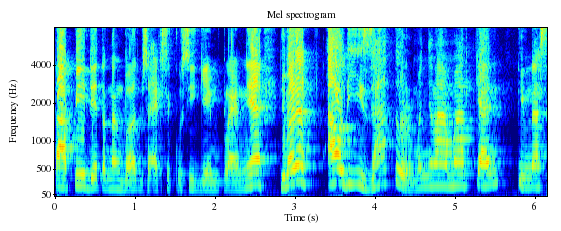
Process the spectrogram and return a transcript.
tapi dia tenang banget bisa eksekusi game plan-nya. Di mana Aldi Izatur menyelamatkan timnas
